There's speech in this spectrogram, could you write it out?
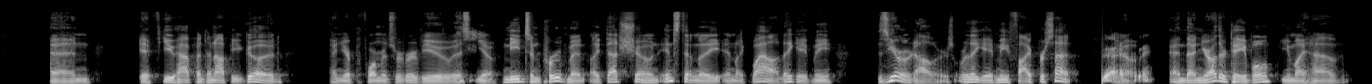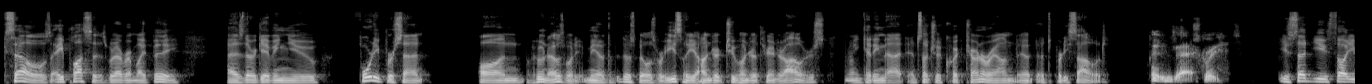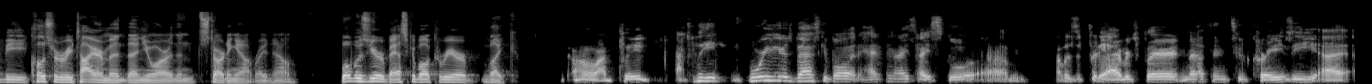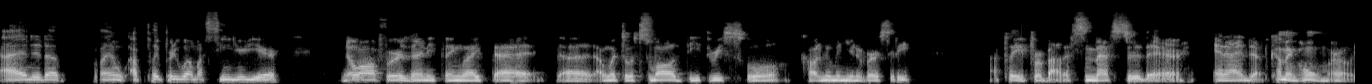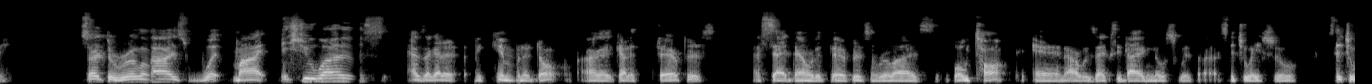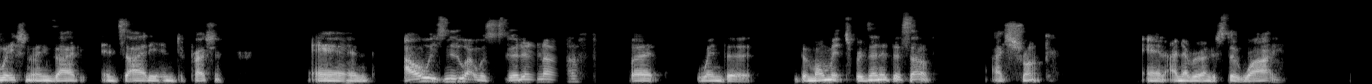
And if you happen to not be good and your performance review is, you know, needs improvement, like that's shown instantly in like, wow, they gave me zero dollars or they gave me five percent. Exactly. You know? And then your other table, you might have excels, A pluses, whatever it might be, as they're giving you 40% on who knows what, you know, those bills were easily 100, 200, 300 dollars and getting that in such a quick turnaround, it, it's pretty solid. Exactly. You said you thought you'd be closer to retirement than you are than starting out right now. What was your basketball career like? Oh, I played, I played four years basketball at Haddon Heights High School. Um, I was a pretty average player, nothing too crazy. I, I ended up playing, I played pretty well my senior year no offers or anything like that. Uh, I went to a small D3 school called Neumann University. I played for about a semester there and I ended up coming home early. Started to realize what my issue was as I got a, became an adult. I got a therapist I sat down with a therapist and realized, well, we talked, and I was actually diagnosed with uh, situational situational anxiety, anxiety and depression. And I always knew I was good enough, but when the the moments presented themselves, I shrunk, and I never understood why.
